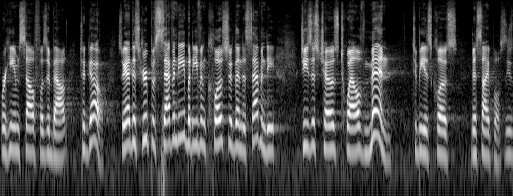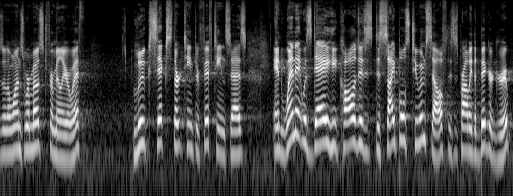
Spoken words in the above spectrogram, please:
where he himself was about to go. So he had this group of 70, but even closer than to 70, Jesus chose 12 men to be his close disciples. These are the ones we're most familiar with. Luke 6, 13 through 15 says, And when it was day, he called his disciples to himself. This is probably the bigger group.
